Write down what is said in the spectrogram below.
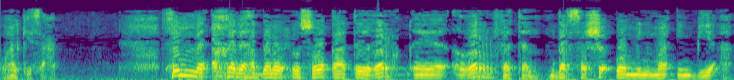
oo halkii uma akhada haddana wuxuu soo qaatay karfatan darsasho oo min maain biyo ah.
